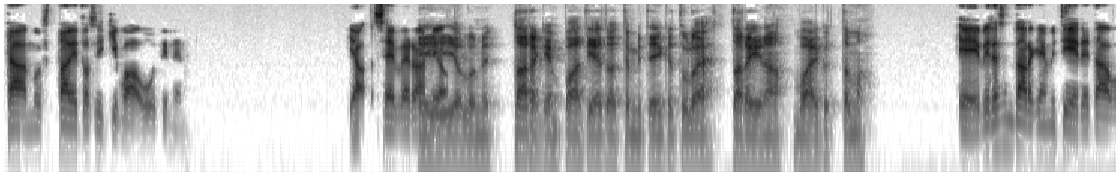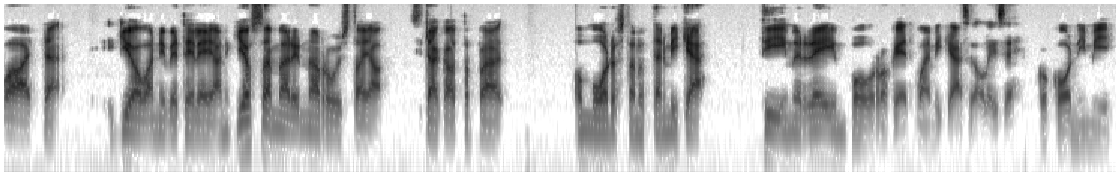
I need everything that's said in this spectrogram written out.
Tämä, musta, tämä oli tosi kiva uutinen. Ja sen verran Ei jo... ollut nyt tarkempaa tietoa, että miten tulee tarina vaikuttamaan. Ei vielä sen tarkemmin tiedetä vaan, että Giovanni vetelee ainakin jossain määrin naruista ja sitä kautta pää on muodostanut tämän mikä Team Rainbow Rocket vai mikä se oli se koko nimi.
